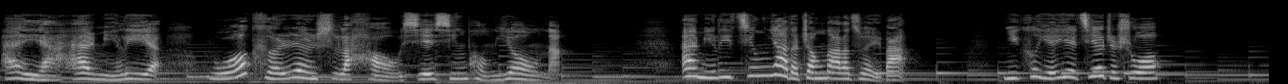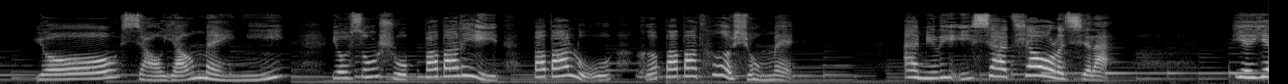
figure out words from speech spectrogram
哎呀，艾米丽，我可认识了好些新朋友呢。”艾米丽惊讶地张大了嘴巴。尼克爷爷接着说。有小羊美尼，有松鼠巴巴利、巴巴鲁和巴巴特兄妹。艾米丽一下跳了起来。爷爷，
